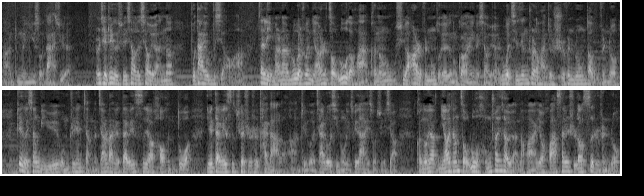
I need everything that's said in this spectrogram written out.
啊这么一所大学。而且这个学校的校园呢，不大又不小啊。在里面呢，如果说你要是走路的话，可能需要二十分钟左右就能逛完一个校园；如果骑自行车的话，就是十分钟到五分钟。这个相比于我们之前讲的加州大学戴维斯要好很多，因为戴维斯确实是太大了啊，这个加州系统里最大一所学校，可能要你要想走路横穿校园的话，要花三十到四十分钟。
